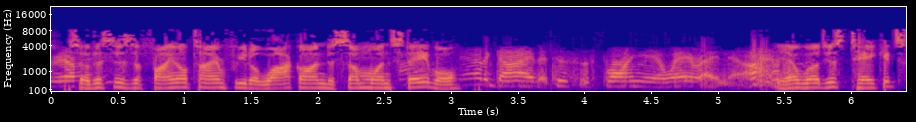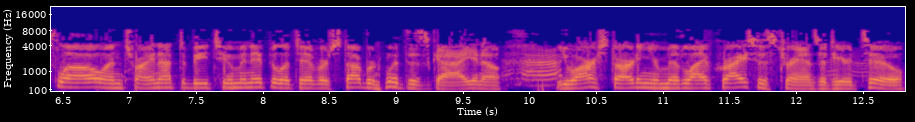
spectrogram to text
Really? So this is the final time for you to lock on to someone stable. I had a guy that just is blowing me away right now. Yeah, well, just take it slow and try not to be too manipulative or stubborn with this guy. You know, Uh-huh. you are starting your midlife crisis transit here too.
